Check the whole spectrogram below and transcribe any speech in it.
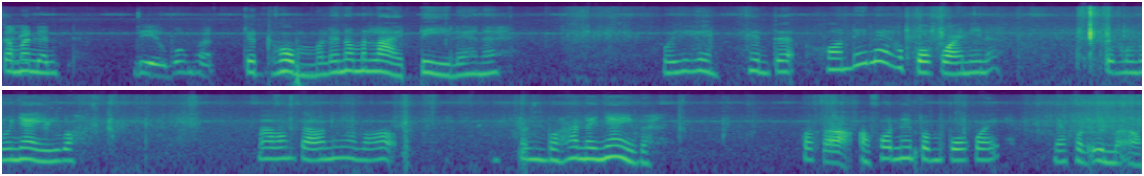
ก็มันเดี๋ยวเบิ่งผัดจนถมมาแล้วเนาะมันหลายปีเลยนะ โอ้ยเห็น เห็นแต่คอนนี่แหละเขาปกไว้นี่นะแต่มึงดูใหญ่ดีป่ะมาบางเช้านี่ว่ามันบ่ทันได้ใหญ่ป่ะเพราะก็เอาคนในปั๊มปกไว้แล้วคนอื่นมาเอา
